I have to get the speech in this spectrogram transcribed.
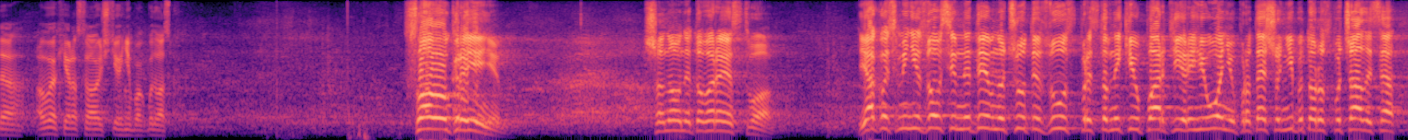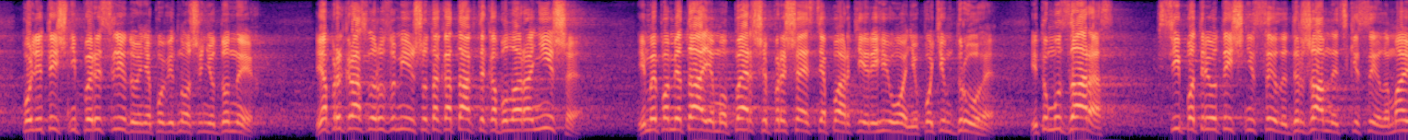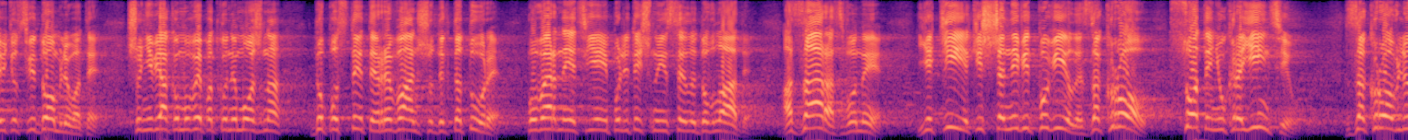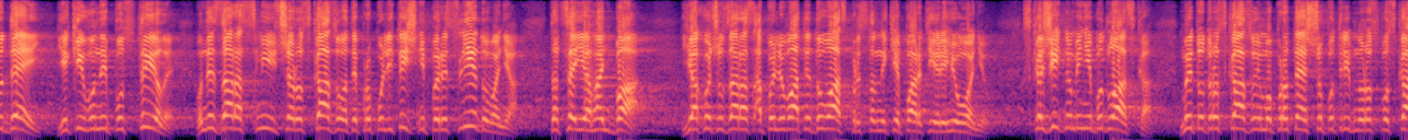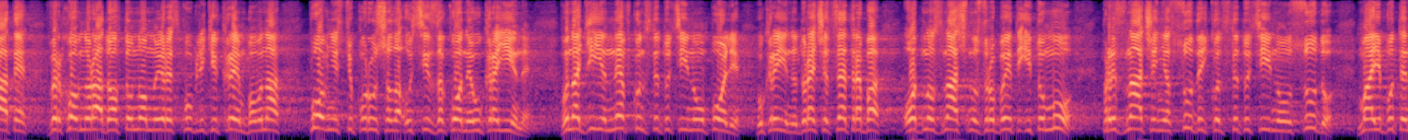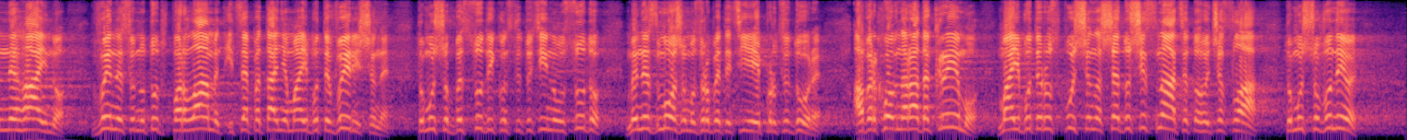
Да, Олег Ярославович Тягнібок, будь ласка. Слава Україні! Шановне товариство! Якось мені зовсім не дивно чути з уст представників партії регіонів про те, що нібито розпочалися політичні переслідування по відношенню до них. Я прекрасно розумію, що така тактика була раніше, і ми пам'ятаємо перше пришестя партії регіонів, потім друге. І тому зараз всі патріотичні сили, державницькі сили мають усвідомлювати, що ні в якому випадку не можна допустити реваншу диктатури, повернення цієї політичної сили до влади. А зараз вони є ті, які ще не відповіли за кров сотень українців, за кров людей, які вони пустили. Вони зараз сміють ще розказувати про політичні переслідування, та це є ганьба. Я хочу зараз апелювати до вас, представники партії регіонів. Скажіть ну мені, будь ласка, ми тут розказуємо про те, що потрібно розпускати Верховну Раду Автономної Республіки Крим, бо вона повністю порушила усі закони України. Вона діє не в конституційному полі України. До речі, це треба однозначно зробити. І тому призначення суддей Конституційного суду має бути негайно винесено тут в парламент, і це питання має бути вирішене. Тому що без суддей Конституційного суду ми не зможемо зробити цієї процедури. А Верховна Рада Криму має бути розпущена ще до 16 числа, тому що вони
